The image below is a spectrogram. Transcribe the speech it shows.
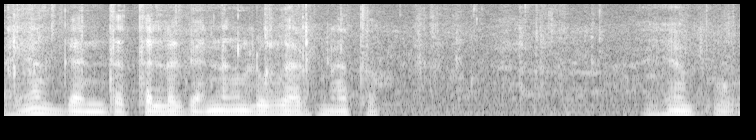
Ayan, ganda talaga ng lugar na to. Ayan po.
